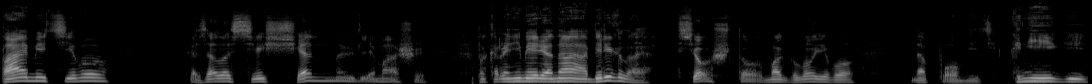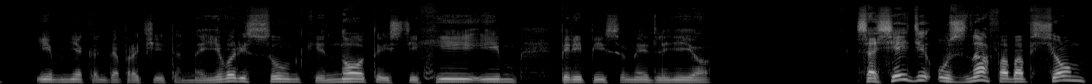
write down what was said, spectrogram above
Память его казалась священной для Маши. По крайней мере, она оберегла все, что могло его напомнить. Книги, им некогда прочитанные, его рисунки, ноты, стихи, им переписанные для нее. Соседи, узнав обо всем,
